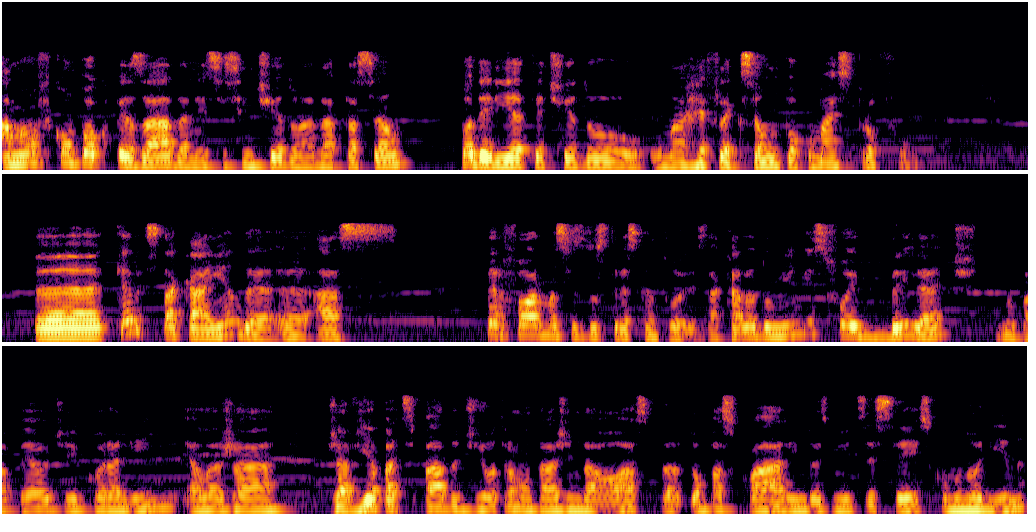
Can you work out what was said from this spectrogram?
a mão ficou um pouco pesada nesse sentido na adaptação, poderia ter tido uma reflexão um pouco mais profunda. Uh, quero destacar ainda uh, as performances dos três cantores. A Carla Domingues foi brilhante no papel de Coraline, ela já já havia participado de outra montagem da OSPA, Dom Pasquale, em 2016, como Norina,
